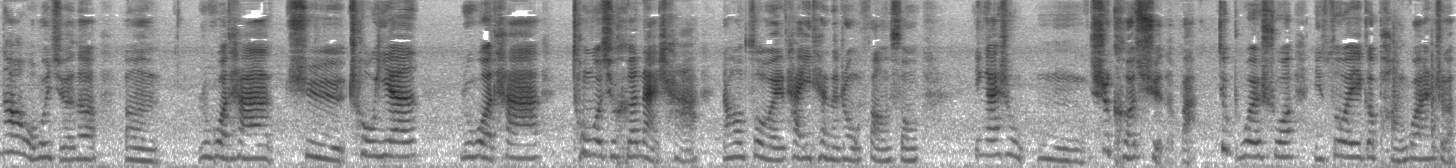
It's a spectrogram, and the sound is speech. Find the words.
那我会觉得，嗯，如果他去抽烟，如果他通过去喝奶茶，然后作为他一天的这种放松，应该是，嗯，是可取的吧？就不会说你作为一个旁观者，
